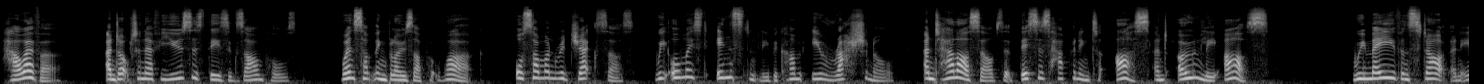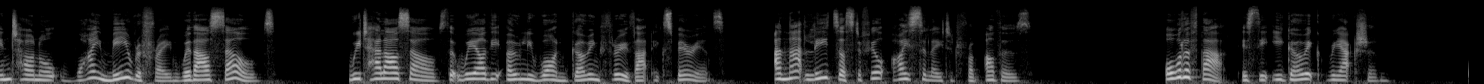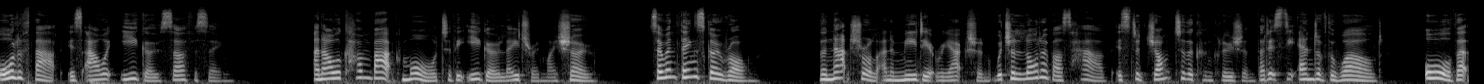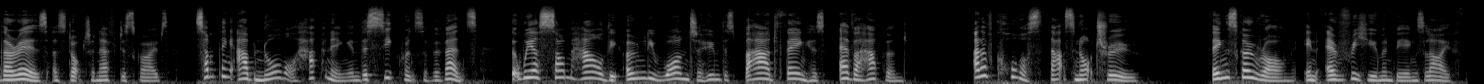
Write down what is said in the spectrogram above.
However, and Dr. Neff uses these examples, when something blows up at work or someone rejects us, we almost instantly become irrational and tell ourselves that this is happening to us and only us. We may even start an internal why me refrain with ourselves. We tell ourselves that we are the only one going through that experience and that leads us to feel isolated from others. All of that is the egoic reaction. All of that is our ego surfacing. And I will come back more to the ego later in my show. So, when things go wrong, the natural and immediate reaction, which a lot of us have, is to jump to the conclusion that it's the end of the world, or that there is, as Dr. Neff describes, something abnormal happening in this sequence of events that we are somehow the only one to whom this bad thing has ever happened. And of course, that's not true. Things go wrong in every human being's life.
